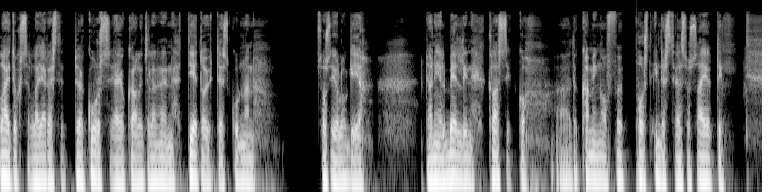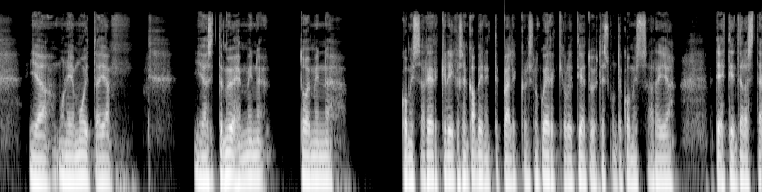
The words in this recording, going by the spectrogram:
laitoksella järjestettyä kurssia, joka oli tällainen tietoyhteiskunnan sosiologia, Daniel Bellin klassikko The Coming of Post-Industrial Society ja monia muita. Ja, ja sitten myöhemmin toimin komissaari Erkki Liikasen kabinettipäällikkö, silloin kun Erkki oli tietoyhteiskuntakomissaari ja tehtiin tällaista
